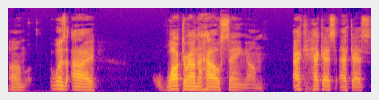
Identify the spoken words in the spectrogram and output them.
um, was I walked around the house saying um, ek, hekes, ekes.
